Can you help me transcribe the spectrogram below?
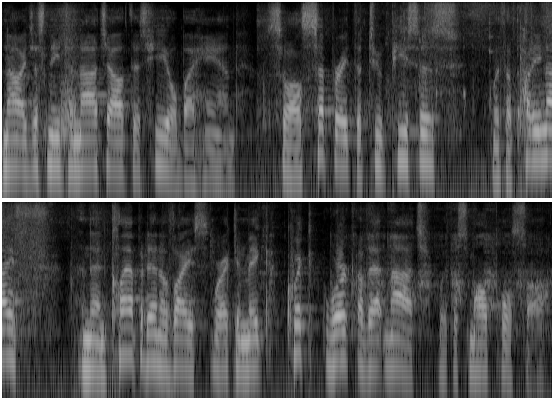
Now I just need to notch out this heel by hand. So I'll separate the two pieces with a putty knife and then clamp it in a vise where I can make quick work of that notch with a small pull saw.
